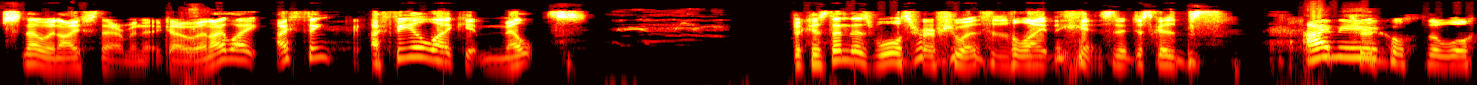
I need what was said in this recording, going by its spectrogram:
snow and ice there a minute ago, and I like I think I feel like it melts because then there's water everywhere that the lightning hits, and it just goes psst I mean, through the wall.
